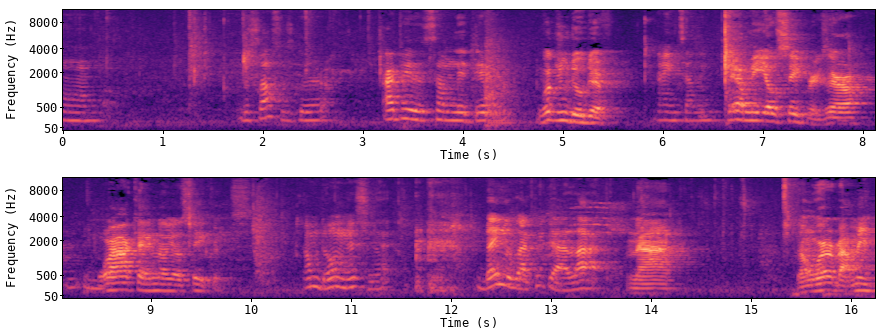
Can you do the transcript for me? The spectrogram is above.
The sauce is good. I did something different. What you do different? I ain't telling you. Tell me your secrets, Zara. Why I can't know your secrets? I'm doing this shit. They look like we got a lot. Nah. Don't worry about me.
